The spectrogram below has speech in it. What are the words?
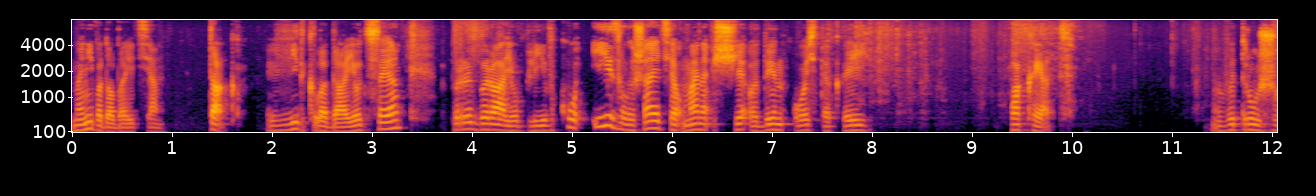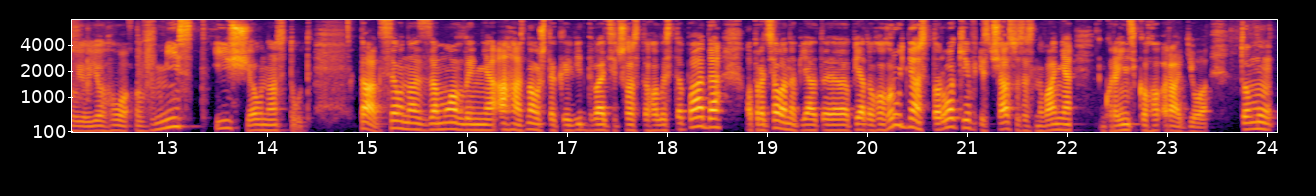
Мені подобається. Так, відкладаю це, прибираю плівку, і залишається у мене ще один ось такий пакет. Витрушую його в міст. І що у нас тут? Так, це у нас замовлення. Ага, знову ж таки, від 26 листопада опрацьовано 5 5 грудня 100 років із часу заснування українського радіо. Тому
